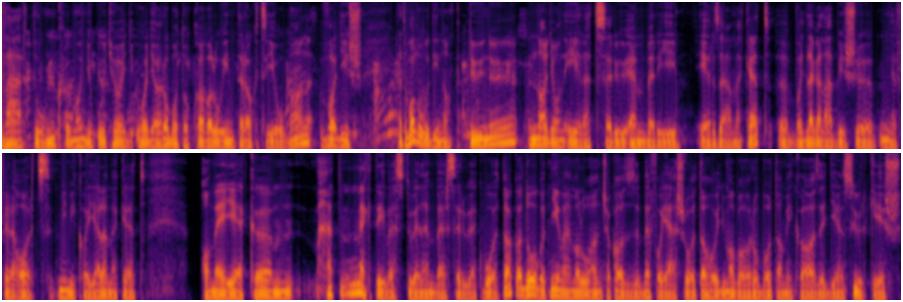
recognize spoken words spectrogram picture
vártunk, mondjuk úgy, hogy, hogy a robotokkal való interakcióban, vagyis hát valódinak tűnő, nagyon életszerű emberi érzelmeket, vagy legalábbis mindenféle arc mimikai elemeket, amelyek hát megtévesztően emberszerűek voltak. A dolgot nyilvánvalóan csak az befolyásolta, hogy maga a robot, amik az egy ilyen szürkés,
